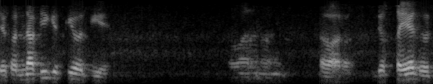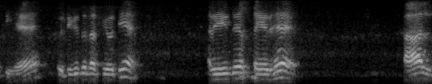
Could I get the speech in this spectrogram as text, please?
देखो, नफी किसकी होती है? सवार जो कैद होती है, उसी की तो नफी होती है। अरे ये कैद है हाल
